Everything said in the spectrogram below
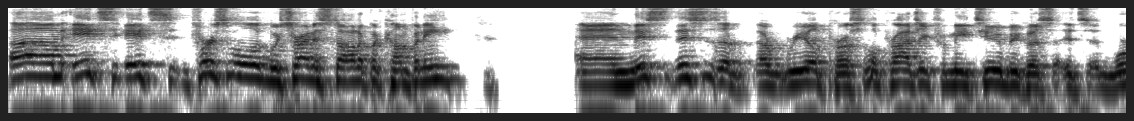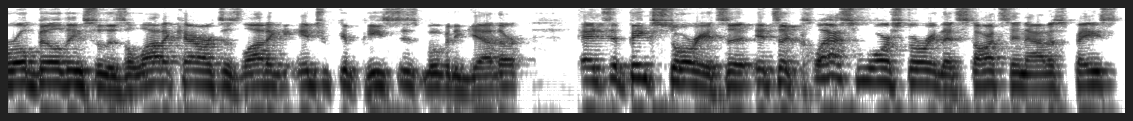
Um, it's it's first of all, we're trying to start up a company. And this this is a, a real personal project for me too because it's world building. So there's a lot of characters, a lot of intricate pieces moving together. It's a big story. It's a it's a class war story that starts in outer space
